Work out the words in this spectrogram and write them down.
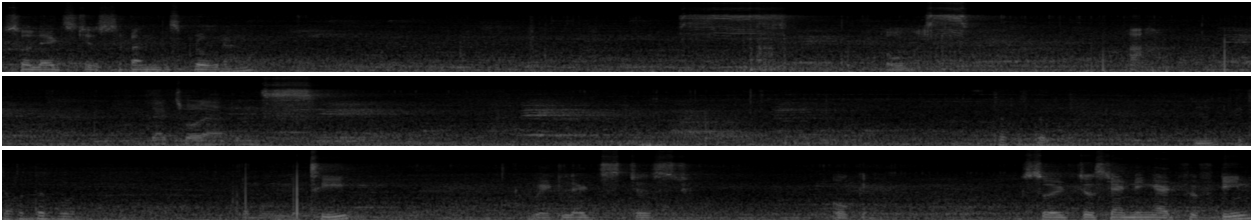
So let's just run this program. the boat. See, wait, let's just, okay. So it's just ending at 15,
